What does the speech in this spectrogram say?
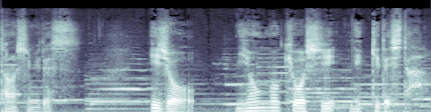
楽しみです。以上、日本語教師日記でした。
